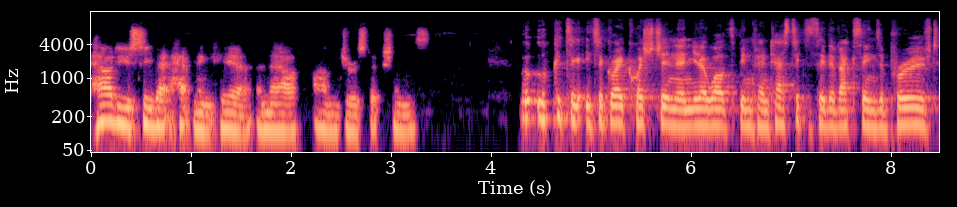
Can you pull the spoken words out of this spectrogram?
How do you see that happening here in our um, jurisdictions? Look, it's a, it's a great question. And, you know, while it's been fantastic to see the vaccines approved,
